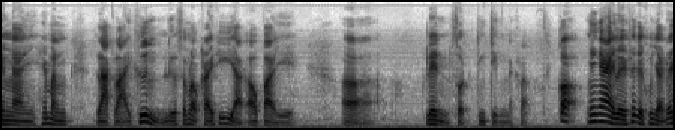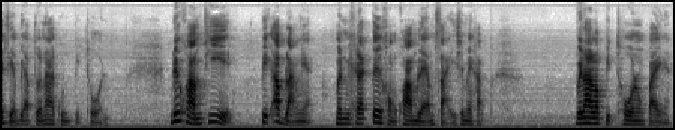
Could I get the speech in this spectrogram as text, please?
ยังไงให้มันหลากหลายขึ้น หรือสำหรับใครที่อยากเอาไป เเล่นสดจริง ๆ นะครับ ก็ง่ายๆเลยถ้าเกิดคุณอยากได้เสียงปิกอัพตัวหน้าคุณปิดโทน ด้วยความที่ปิกอัพหลังเนี่ย มันมีคาแรคเตอร์ของความแหลมใสใช่ไหมครับ เวลาเราปิดโทนลงไปเนี่ย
